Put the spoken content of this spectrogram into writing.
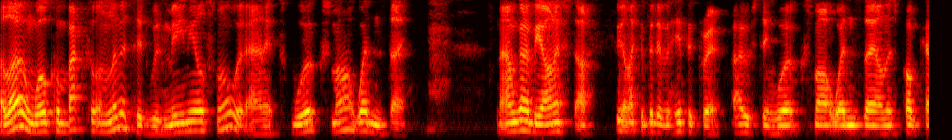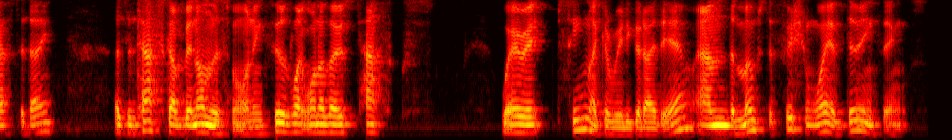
Hello and welcome back to Unlimited with me, Neil Smallwood, and it's Work Smart Wednesday. Now, I'm going to be honest, I feel like a bit of a hypocrite hosting Work Smart Wednesday on this podcast today, as the task I've been on this morning feels like one of those tasks where it seemed like a really good idea and the most efficient way of doing things.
